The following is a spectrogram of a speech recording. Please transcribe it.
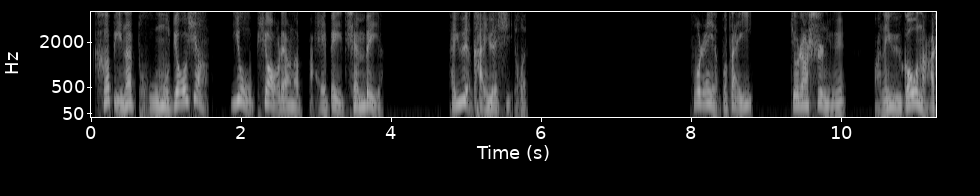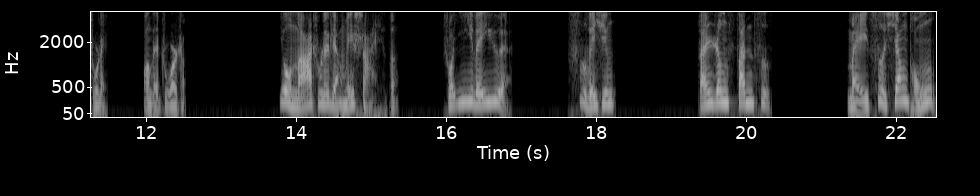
可比那土木雕像又漂亮了百倍千倍呀。他越看越喜欢。夫人也不在意，就让侍女。把那玉钩拿出来，放在桌上，又拿出来两枚骰子，说：“一为月，四为星，咱扔三次，每次相同，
